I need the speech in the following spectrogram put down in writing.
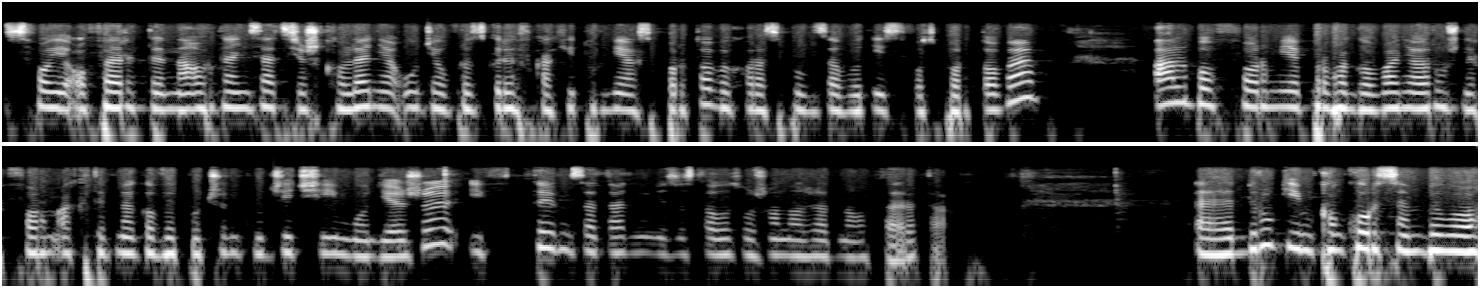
swoje oferty na organizację szkolenia, udział w rozgrywkach i turniejach sportowych oraz współzawodnictwo sportowe albo w formie propagowania różnych form aktywnego wypoczynku dzieci i młodzieży i w tym zadaniu nie została złożona żadna oferta. E, Drugim konkursem było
